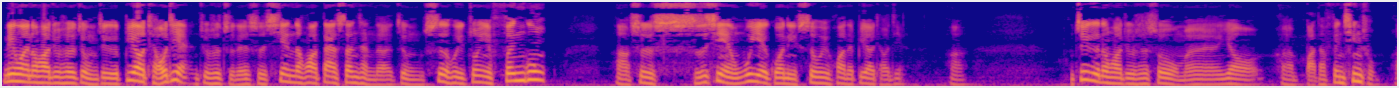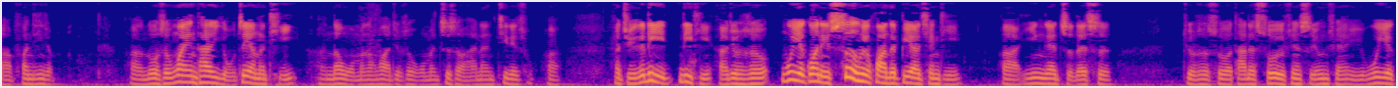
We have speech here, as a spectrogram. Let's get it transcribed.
另外的话，就是这种这个必要条件，就是指的是现代化大生产的这种社会专业分工啊，是实现物业管理社会化的必要条件啊。这个的话，就是说我们要啊把它分清楚啊，分清楚啊。如果说万一他有这样的题。啊，那我们的话就是我们至少还能记得住啊。啊，举个例例题啊，就是说物业管理社会化的必要前提啊，应该指的是，就是说它的所有权、使用权与物业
